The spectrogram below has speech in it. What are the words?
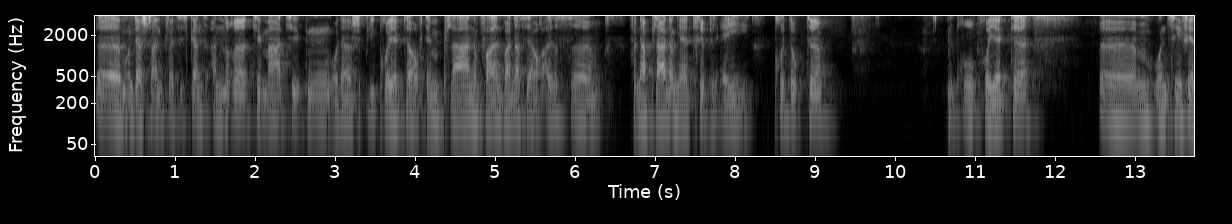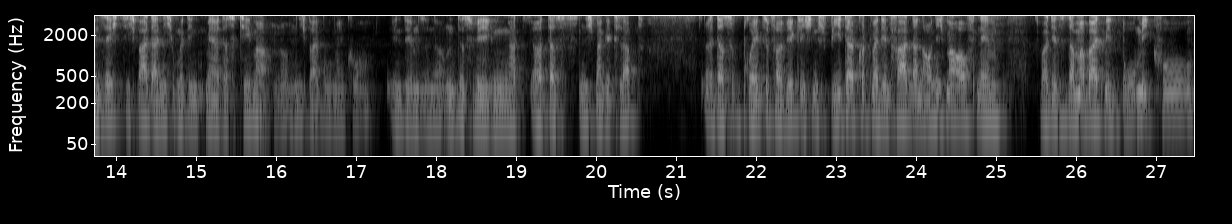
Ähm, und da standen plötzlich ganz andere Thematiken oder Spielprojekte auf dem Plan. Und vor allem waren das ja auch alles äh, von der Planung her AAA-Produkte, Pro Projekte. Ähm, und C64 war da nicht unbedingt mehr das Thema, ne? nicht bei Bumeco in dem Sinne. Und deswegen hat, hat das nicht mehr geklappt, äh, das Projekt zu verwirklichen. Später konnten wir den Faden dann auch nicht mehr aufnehmen, weil die Zusammenarbeit mit Bomico,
